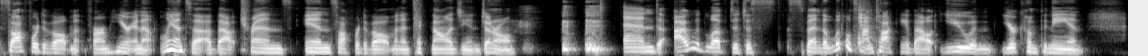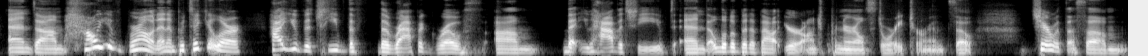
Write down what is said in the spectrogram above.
software development firm here in Atlanta about trends in software development and technology in general. and I would love to just spend a little time talking about you and your company and and um, how you've grown, and in particular how you've achieved the, the rapid growth um, that you have achieved and a little bit about your entrepreneurial story, Tarun. So share with us um,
